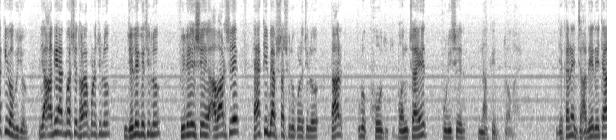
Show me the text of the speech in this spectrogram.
একই অভিযোগ যে আগে একবার সে ধরা পড়েছিল, জেলে গেছিল ফিরে এসে আবার সে একই ব্যবসা শুরু করেছিল, তার পুরো খোঁজ পঞ্চায়েত পুলিশের নাকের ডগায় যেখানে যাদের এটা,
